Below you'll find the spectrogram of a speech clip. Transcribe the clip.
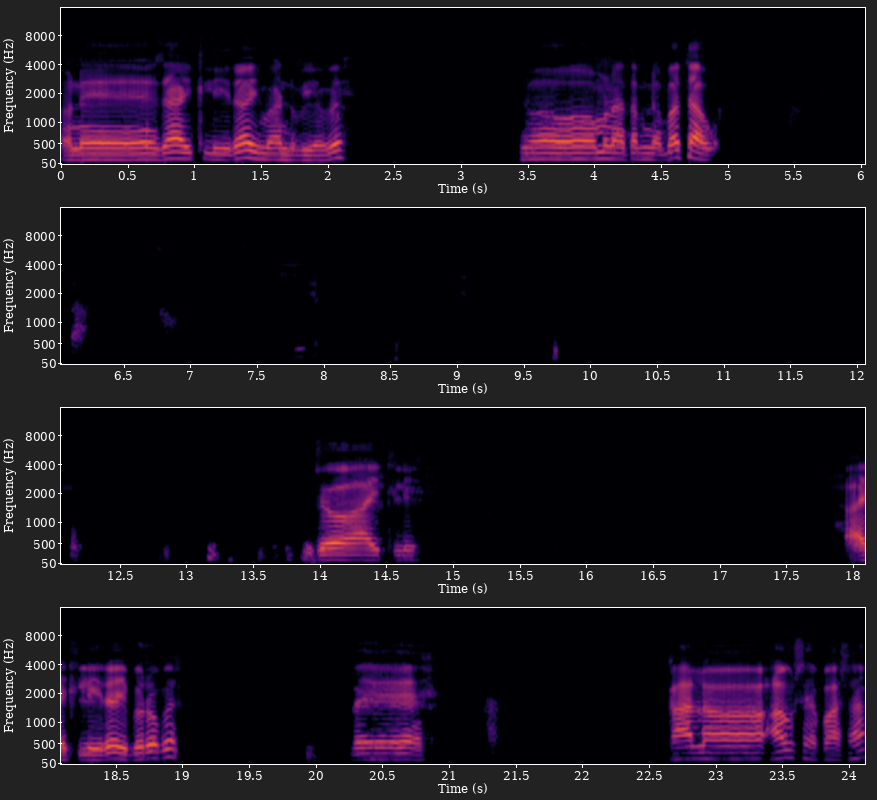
અને જાય એટલી રહી માંડવી હવે. જો હમણાં તમને બતાવું. જો આ એટલી. આ એટલી રહી બરોબર? કાલ આવશે પાછા.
